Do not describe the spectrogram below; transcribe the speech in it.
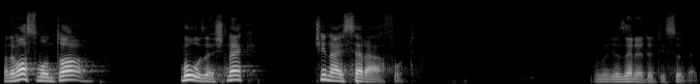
Hanem azt mondta Mózesnek, csinálj szeráfot. Az ugye az eredeti szöveg.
